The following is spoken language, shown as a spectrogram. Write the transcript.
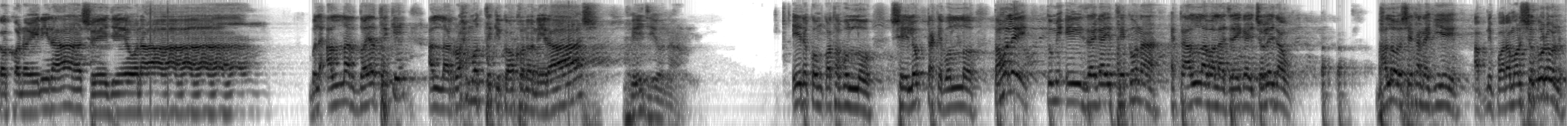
কখনোই নিরাশ হয়ে যেও না। বলে আল্লাহর দয়া থেকে, আল্লাহর রহমত থেকে কখনো নিরাশ হয়ে যেও না। এরকম কথা বলল, সেই লোকটাকে বলল, তাহলে তুমি এই জায়গায় থেকো না, একটা আল্লাহওয়ালা জায়গায় চলে যাও। ভালো, সেখানে গিয়ে আপনি পরামর্শ করুন,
